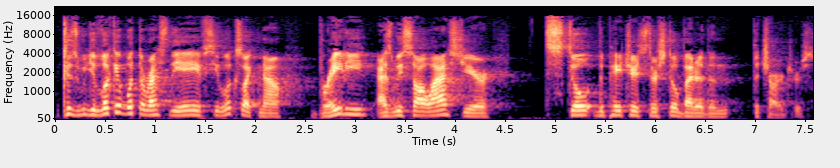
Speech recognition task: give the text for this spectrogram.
because when you look at what the rest of the AFC looks like now, Brady, as we saw last year, still the Patriots, they're still better than the Chargers.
